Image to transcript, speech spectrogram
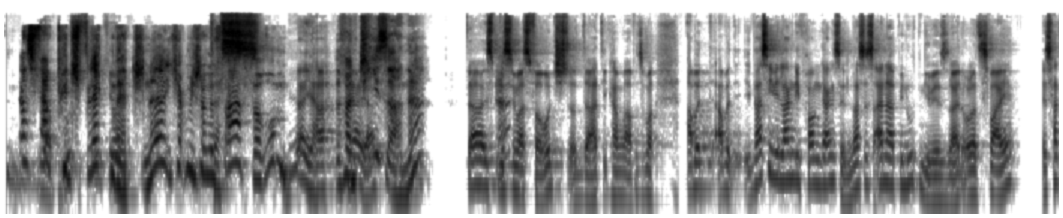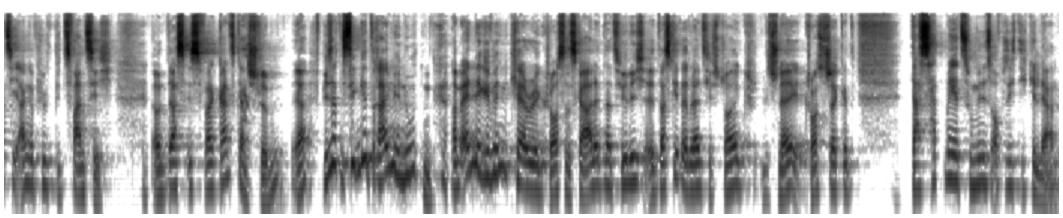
das war Pitch Black Match, ne? Ich habe mich schon das, gefragt, warum. Ja, ja. Das war ein ja, Teaser, ja. ne? Da ist ein bisschen ja? was verrutscht und da hat die Kamera ab und zu mal. Aber, aber ich weiß nicht, wie lange die Frauen gegangen sind. Lass es eineinhalb Minuten gewesen sein oder zwei. Es hat sich angefühlt wie 20. Und das ist, war ganz, ganz schlimm. Ja? Wie gesagt, das Ding geht drei Minuten. Am Ende gewinnt Carrie Cross und Scarlett natürlich. Das geht dann relativ schnell, schnell Cross-Jacket. Das hat man jetzt zumindest offensichtlich gelernt,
